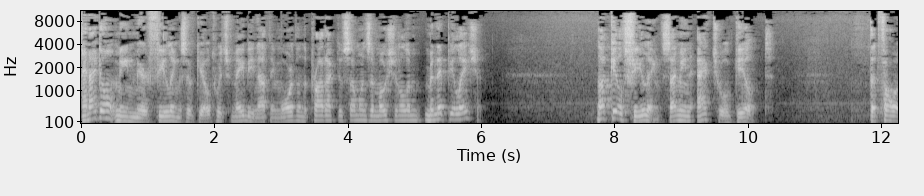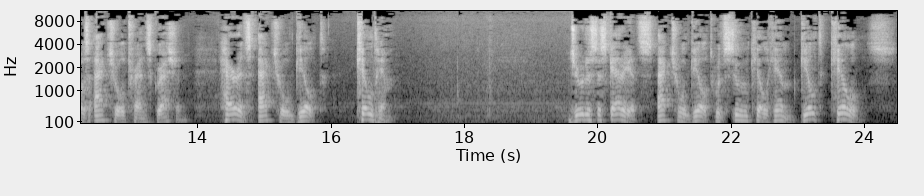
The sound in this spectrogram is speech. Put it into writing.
And I don't mean mere feelings of guilt, which may be nothing more than the product of someone's emotional manipulation. Not guilt feelings, I mean actual guilt that follows actual transgression. Herod's actual guilt killed him. Judas Iscariot's actual guilt would soon kill him. Guilt kills.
